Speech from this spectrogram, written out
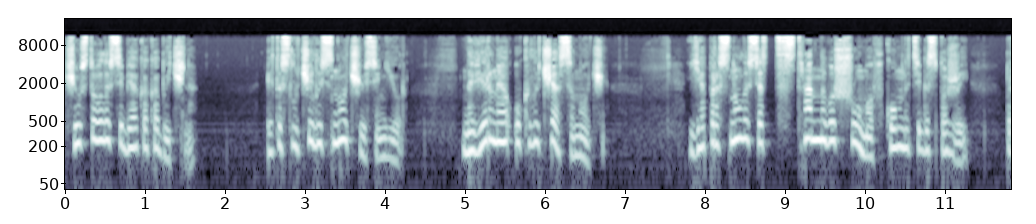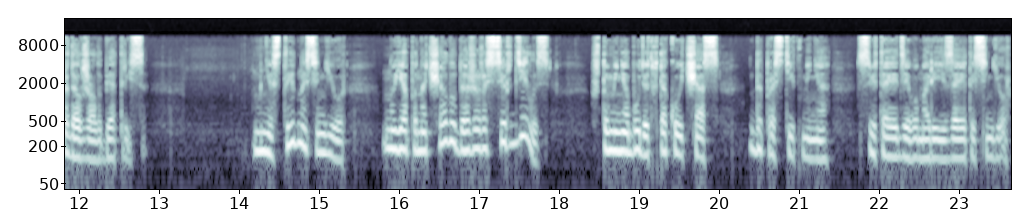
чувствовала себя как обычно. «Это случилось ночью, сеньор», наверное, около часа ночи. Я проснулась от странного шума в комнате госпожи, продолжала Беатриса. Мне стыдно, сеньор, но я поначалу даже рассердилась, что меня будет в такой час. Да простит меня святая Дева Мария за это, сеньор.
